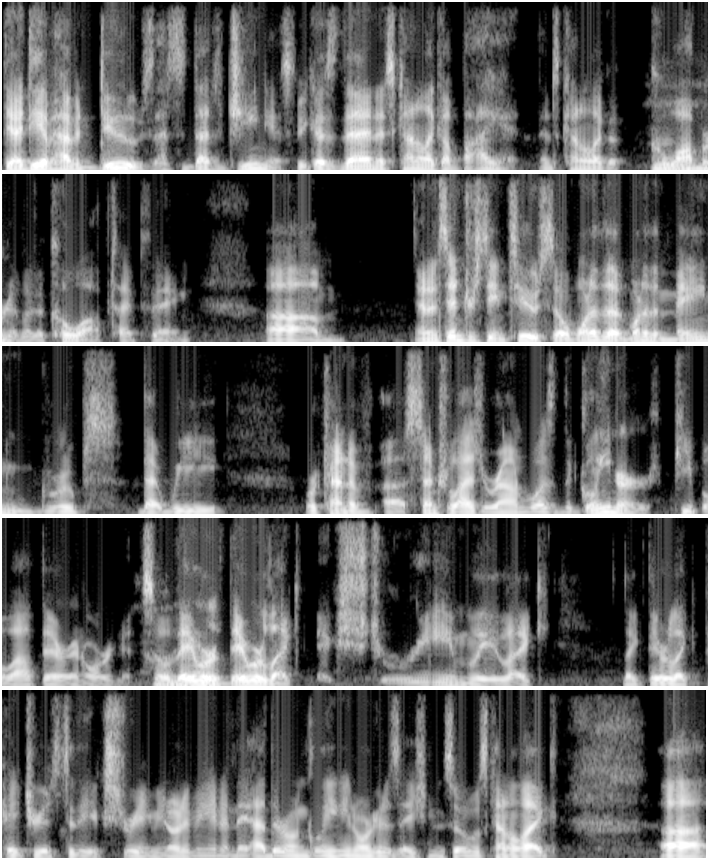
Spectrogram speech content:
the idea of having dues, that's that's genius because then it's kind of like a buy-in. It's kind of like a mm-hmm. cooperative, mm-hmm. like a co-op type thing. Um, and it's interesting too. So one of the one of the main groups that we were kind of uh, centralized around was the Gleaner people out there in Oregon. So oh, they yeah. were they were like extremely like like they were like patriots to the extreme. You know what I mean? And they had their own gleaning organization. And so it was kind of like uh,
